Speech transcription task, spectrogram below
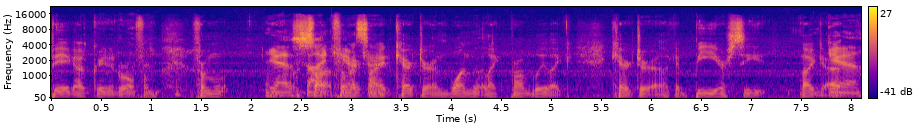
big upgraded role from from Yeah, a side from a side character and one like probably like character like a B or C like Yeah.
